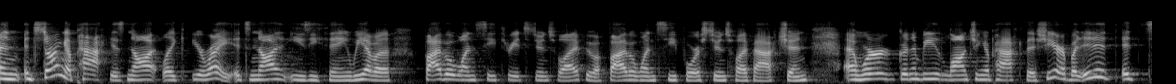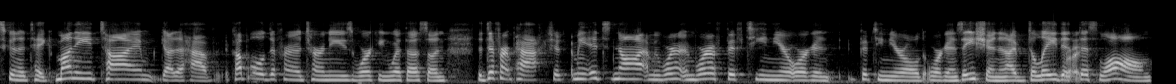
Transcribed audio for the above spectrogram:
and, and starting a PAC is not like you're right. It's not an easy thing. We have a 501c3 at Students for Life. We have a 501c4 Students for Life Action, and we're going to be launching a PAC this year. But it it's going to take money, time. Got to have a couple of different attorneys working with us on the different PACs. I mean, it's not. I mean, we're and we're a 15 year organ 15 year old organization, and I've delayed it right. this long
